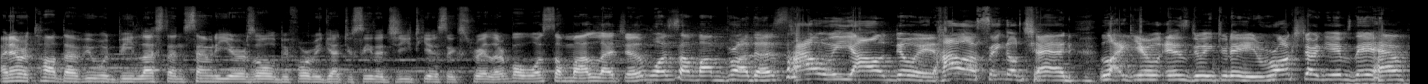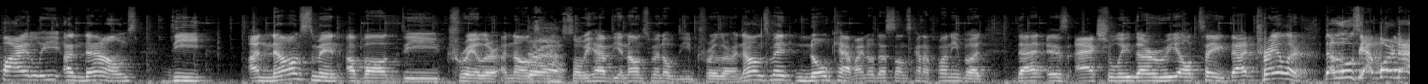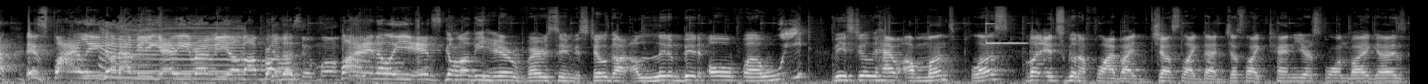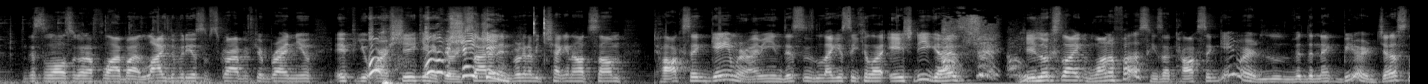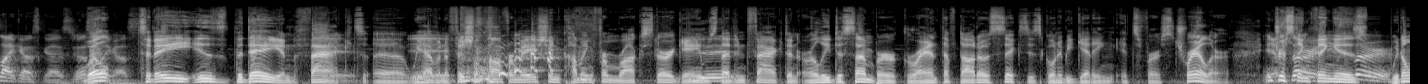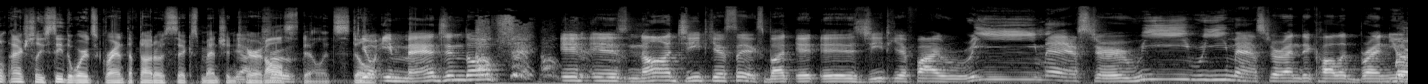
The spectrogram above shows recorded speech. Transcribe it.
I never thought that we would be less than 70 years old before we get to see the GTA 6 trailer, but what's up my legend, what's up my brothers, how we all doing, how a single Chad like you is doing today. Rockstar Games, they have finally announced the announcement about the trailer announcement. So we have the announcement of the trailer announcement, no cap, I know that sounds kind of funny, but that is actually the real thing. That trailer, the Lucia Borna is finally gonna be getting revealed, my brothers. Finally, it's gonna be here very soon. We still got a little bit of uh, wheat. We still have a month plus, but it's gonna fly by just like that. Just like 10 years flown by, guys. This is also gonna fly by. Like the video, subscribe if you're brand new. If you are shaking, if you're shaking. excited, and we're gonna be checking out some Toxic Gamer. I mean, this is Legacy Killa HD, guys. Oh, he looks like one of us. He's a toxic gamer with the neck beard, just like us, guys. Just well, like us. today is the day, in fact. Yeah. Uh, we yeah. have an official confirmation coming from Rockstar Games yeah. that, in fact, in early December, Grand Theft Auto 6 is going to be getting its first trailer. Interesting yes, thing yes, is, sir. we don't actually see the words Grand Theft Auto 6 mentioned here at true. all still. It's still... Yo, imagine, though, oh, it is not GTA 6, but it is GTA 5 remaster, re remaster, and they call it brand new.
